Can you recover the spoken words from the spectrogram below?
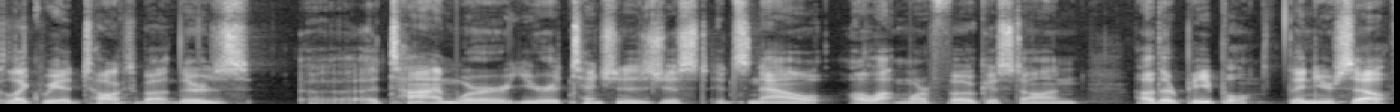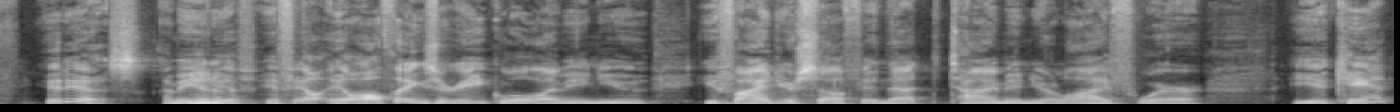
like we had talked about, there's a time where your attention is just it's now a lot more focused on other people than yourself. It is. I mean, you know? if, if all things are equal, I mean, you you find yourself in that time in your life where you can't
